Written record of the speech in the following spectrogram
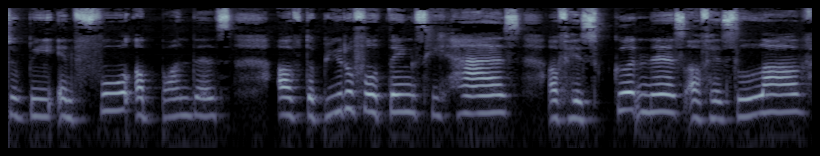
to be in full abundance of the beautiful things he has, of his goodness, of his love.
